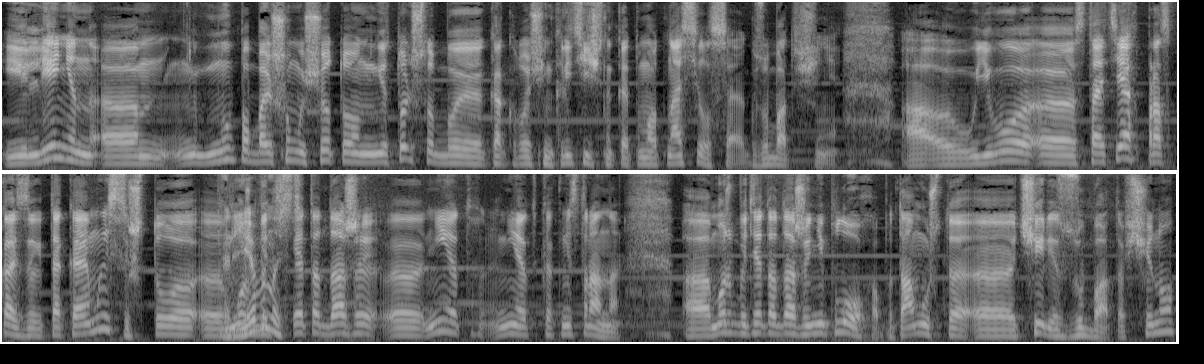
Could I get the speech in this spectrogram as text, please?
И Ленин, э, ну, по большому счету, он не только чтобы как-то очень критично к этому относился, к зубатовщине, а в его э, статьях проскальзывает такая мысль, что, э, может быть, это даже... Э, нет, нет, как ни странно. Э, может быть, это даже неплохо, потому что э, через зубатовщину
